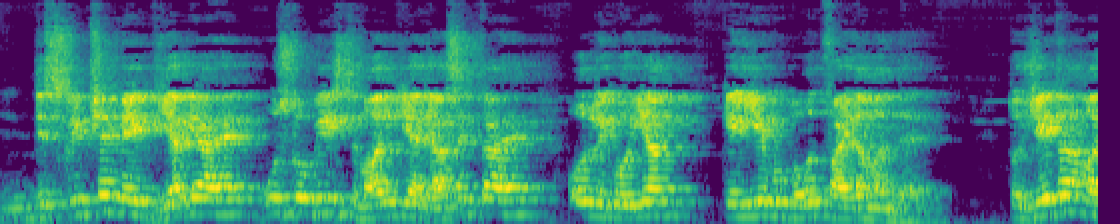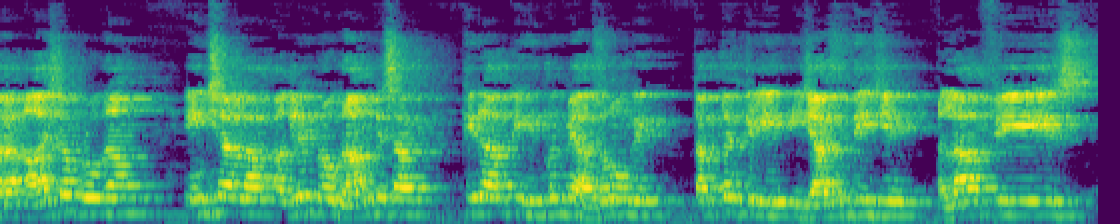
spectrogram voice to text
ڈسکرپشن میں دیا گیا ہے۔ اس کو بھی استعمال کیا جا سکتا ہے اور لیکوریا کے لیے وہ بہت فائدہ مند ہے۔ تو یہ تھا ہمارا آج کا پروگرام۔ انشاءاللہ اگلے پروگرام کے ساتھ پھر آپ کی خدمت میں حاضر ہوں گے۔ تب تک کے لیے اجازت دیجیے اللہ حافظ۔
